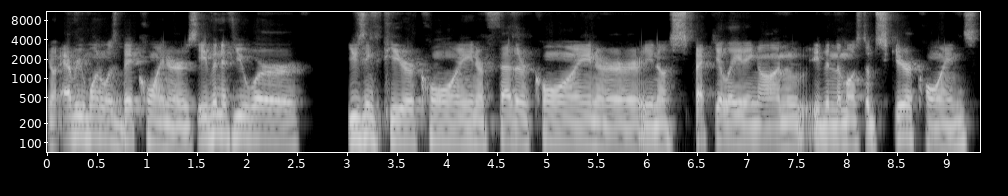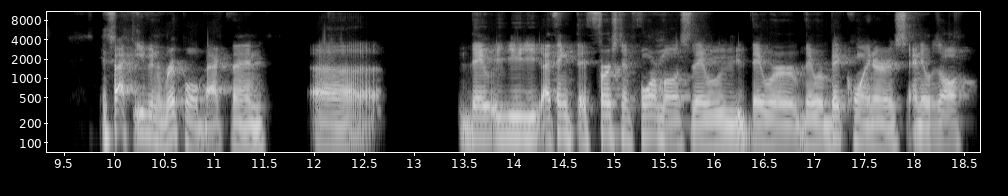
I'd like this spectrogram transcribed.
you know everyone was Bitcoiners. Even if you were using Peercoin or Feathercoin or you know speculating on even the most obscure coins. In fact, even Ripple back then, uh, they you, I think that first and foremost they were they were they were Bitcoiners, and it was all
